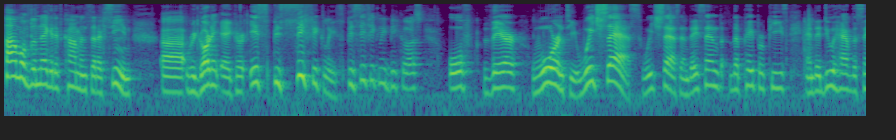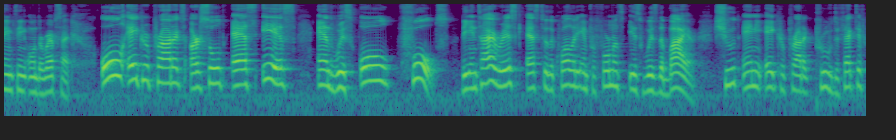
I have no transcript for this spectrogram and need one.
some of the negative comments that I've seen uh, regarding Aker is specifically, specifically because of their warranty, which says, which says, and they send the paper piece and they do have the same thing on their website. All Aker products are sold as is and with all faults. The entire risk as to the quality and performance is with the buyer. Should any Aker product prove defective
